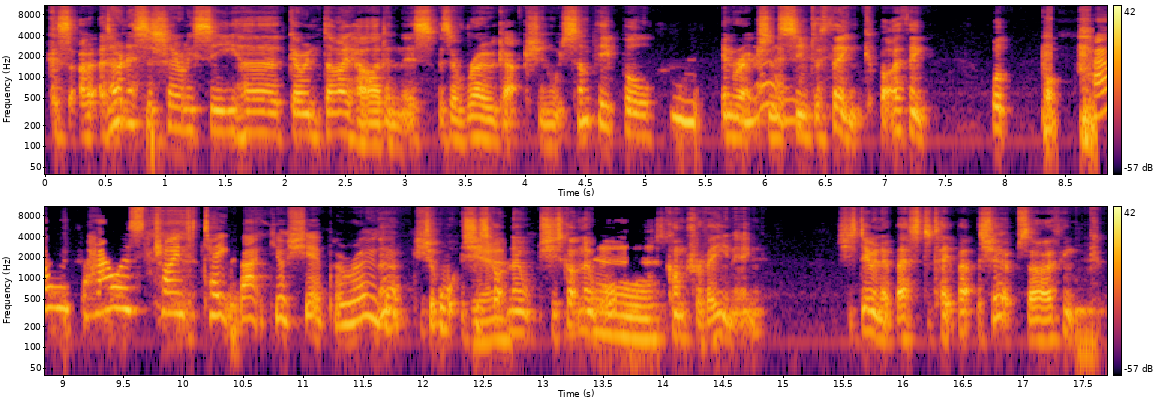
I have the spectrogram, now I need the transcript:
because I, I don't necessarily see her going die hard in this as a rogue action, which some people mm, in reactions No. seem to think. But I think well How how is trying to take back your ship a rogue she, action? she's Yeah. got no she's got no orders contravening. She's doing her best to take back the ship. So I think in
